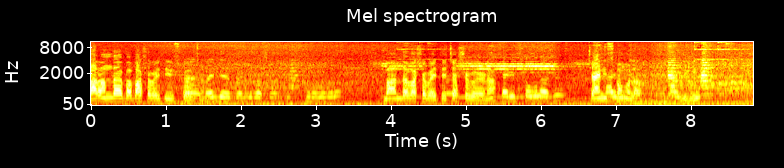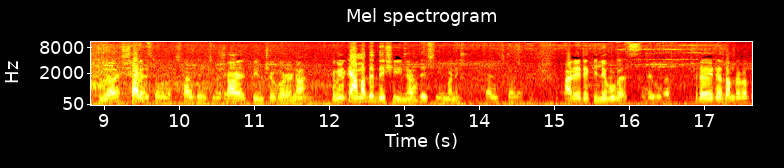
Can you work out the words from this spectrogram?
বারান্দা বা বাসা বাড়িতে ইউজ বাসা করে বারান্দা বাসা বাড়িতে চারশো করে না? চাইনিজ কমলা সাড়ে সাড়ে তিনশো করে। না? এগুলো কি আমাদের দেশি না? মানে আর এটা কি লেবু গাছ? লেবু গাছ। এটা এটার দামটা কত?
